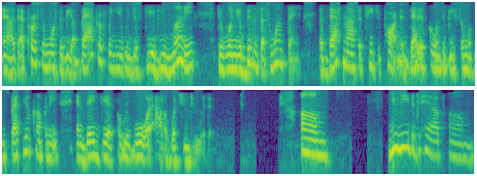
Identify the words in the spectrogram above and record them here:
Now, if that person wants to be a backer for you and just give you money to run your business, that's one thing. But that's not a strategic partner. That is going to be someone who's backing your company and they get a reward out of what you do with it. Um, you need to have um,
